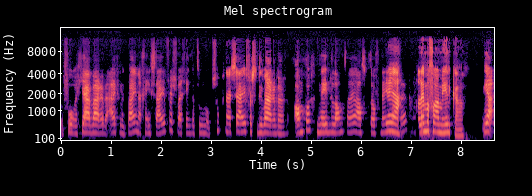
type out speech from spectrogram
vorig jaar waren er eigenlijk bijna geen cijfers. Wij gingen toen op zoek naar cijfers. Die waren er amper. Nederland, hè, als ik het over Nederland ja. heb. Alleen maar voor Amerika. Ja,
